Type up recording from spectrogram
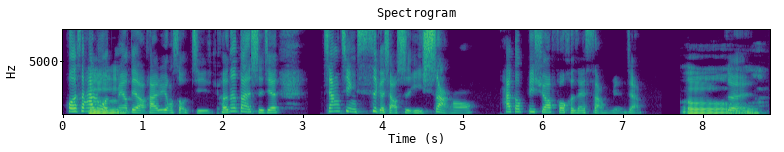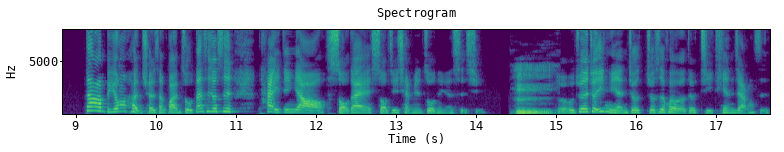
或者是他如果没有电脑，他就用手机，可能那段时间。将近四个小时以上哦，他都必须要 focus 在上面，这样。哦、uh，对，当然不用很全神贯注，但是就是他一定要守在手机前面做那件事情。嗯，对，我觉得就一年就就是会有就几天这样子，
